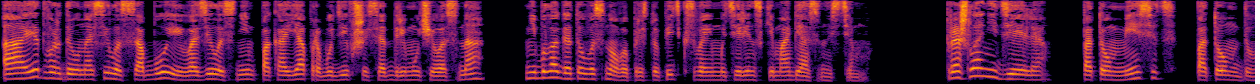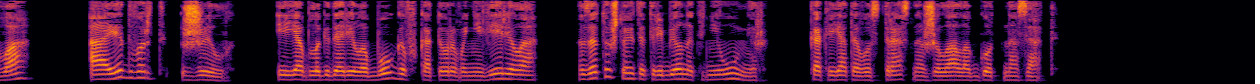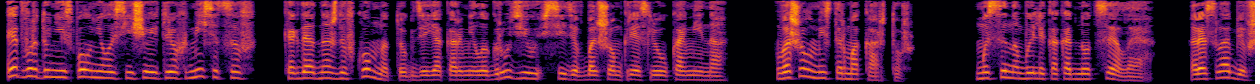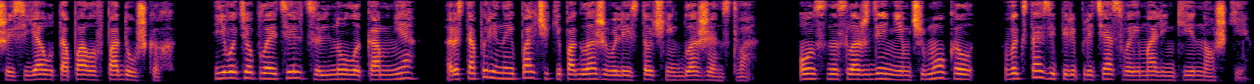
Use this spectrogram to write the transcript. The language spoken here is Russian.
а Эдварда уносила с собой и возила с ним, пока я, пробудившись от дремучего сна, не была готова снова приступить к своим материнским обязанностям. Прошла неделя, потом месяц, потом два, а Эдвард жил, и я благодарила Бога, в которого не верила, за то, что этот ребенок не умер, как я того страстно желала год назад. Эдварду не исполнилось еще и трех месяцев, когда однажды в комнату, где я кормила грудью, сидя в большом кресле у камина, вошел мистер МакАртур. Мы с сыном были как одно целое. Расслабившись, я утопала в подушках. Его теплое тельце льнуло ко мне, растопыренные пальчики поглаживали источник блаженства. Он с наслаждением чмокал, в экстазе переплетя свои маленькие ножки.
